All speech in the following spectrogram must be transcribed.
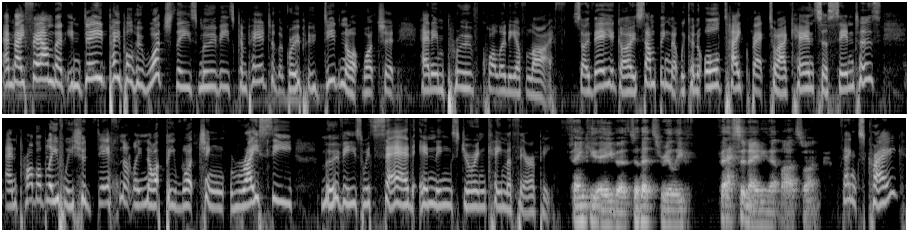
And they found that indeed people who watched these movies compared to the group who did not watch it had improved quality of life. So there you go, something that we can all take back to our cancer centres. And probably we should definitely not be watching racy movies with sad endings during chemotherapy. Thank you, Eva. So that's really fascinating, that last one. Thanks, Craig.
